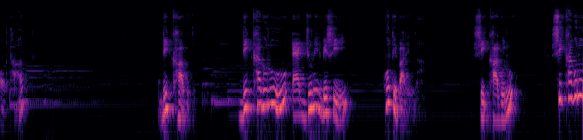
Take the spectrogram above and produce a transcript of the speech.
অর্থাৎ দীক্ষাগুরু। দীক্ষাগুরু একজনের বেশি হতে পারেন না। শিক্ষাগুরু? শিক্ষাগুরু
